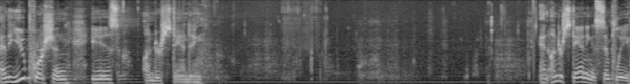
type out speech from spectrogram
And the you portion is understanding. And understanding is simply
